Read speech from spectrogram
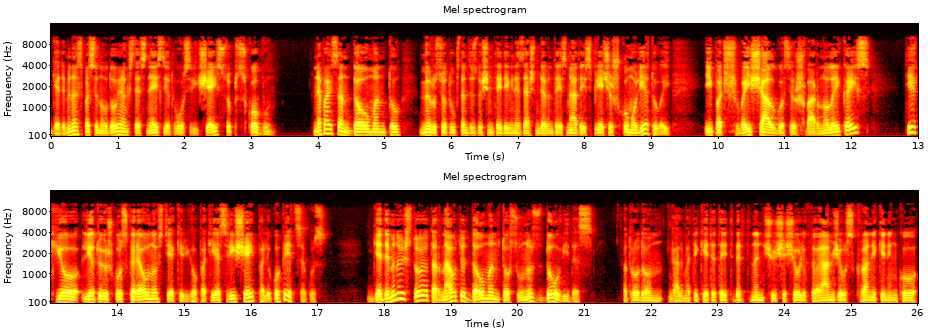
Gediminas pasinaudojo ankstesniais Lietuvos ryšiais su Pskovu. Nepaisant Daumantų, mirusio 1299 metais priešiškumo Lietuvai, ypač Vaišelgos ir Švarno laikais, tiek jo lietuviškos kariaunos, tiek ir jo paties ryšiai paliko pėtsakus. Gediminui stojo tarnauti Daumanto sūnus Dovydas. Atrodo, galima tikėti tai tvirtinančių 16 amžiaus kronikininku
